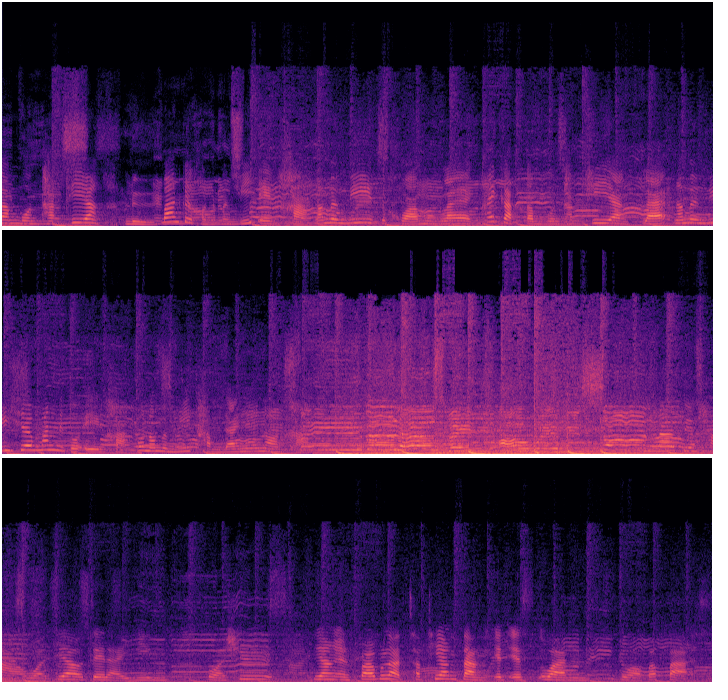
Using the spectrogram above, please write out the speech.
ตำบลทับเที่ยง หรือบ้านเกิดของน้องแบมบี้เองค่ะ น้องแบมบี้จะคว้ามงแรกให้กับตำบลทับเที่ยง และน้องแบมบี้เชื่อมั่นในตัวเองค่ะว่าน้องแบมบี้ทำได้แน่นอนค่ะ 大家好，我叫 เจไดยิน我是 Young and Fabulous ทับเที่ยงตัง SS1 我爸爸是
